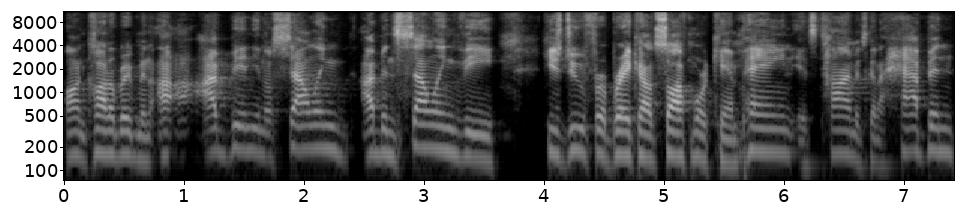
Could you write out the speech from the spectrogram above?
on Conner Weigman. I, I've been, you know, selling, I've been selling the He's due for a breakout sophomore campaign. It's time. It's going to happen.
